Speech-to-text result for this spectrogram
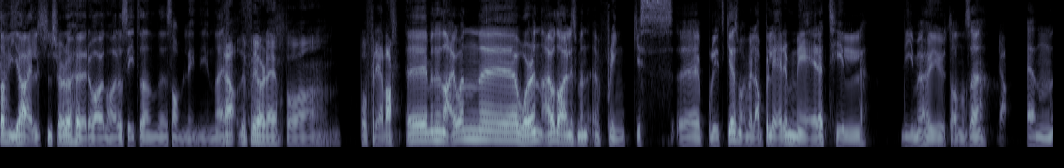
ta via Eilertsen sjøl og høre hva hun har å si til den sammenligningen der. Ja, du får gjøre det på, på fredag. Eh, men hun er jo en eh, Warren er jo da liksom en, en flinkis-politiker som vel appellerer mer til de med høy utdannelse. Ja enn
